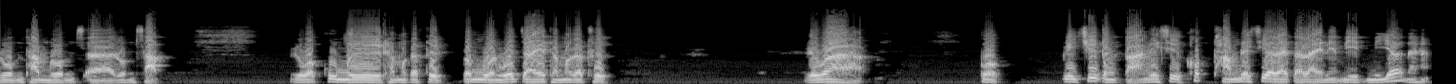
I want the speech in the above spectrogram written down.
รวมทำรวมรวมศัพท์ หรือว่าคู่มือธรรมกถึกประมวลหัวใจธรรมกถึก หรือว่าพวกเรียกชื่อต่างๆเรียกชื่อครบธรรมเรียกชื่ออะไรแต่อะไรเนี่ยมีมีเยอะนะฮะ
